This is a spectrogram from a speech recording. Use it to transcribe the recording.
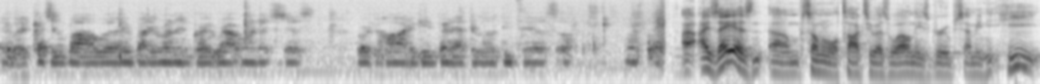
Everybody catching the ball well, everybody running great route runners, just working hard to get better at the little details. So. Uh, Isaiah is um, someone we'll talk to as well in these groups. I mean, he, he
